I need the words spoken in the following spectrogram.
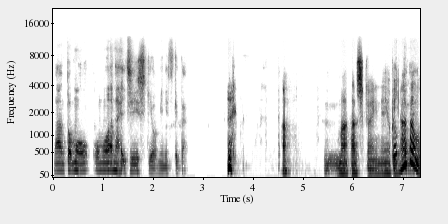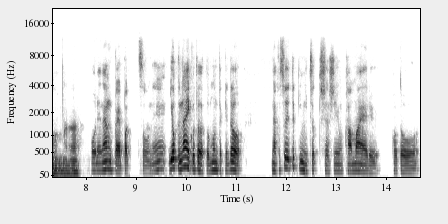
何とも思わない自意識を身につけたい。あ、まあ確かにね。やっぱ嫌だもんな。俺なんかやっぱそうね、良くないことだと思うんだけど、なんかそういう時にちょっと写真を構えることを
